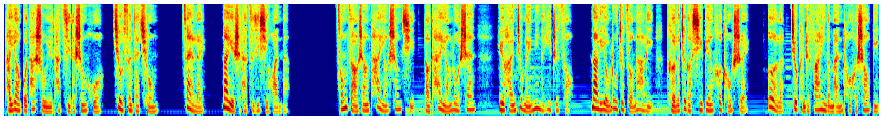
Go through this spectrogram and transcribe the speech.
他要过他属于他自己的生活，就算再穷再累，那也是他自己喜欢的。从早上太阳升起到太阳落山，雨涵就没命的一直走，那里有路就走那里，渴了就到溪边喝口水。饿了就啃着发硬的馒头和烧饼，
